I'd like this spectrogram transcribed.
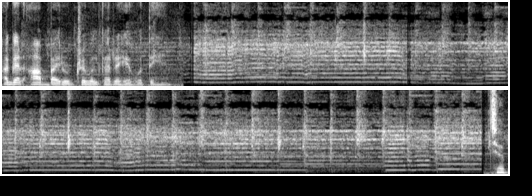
अगर आप बाई रोड ट्रेवल कर रहे होते हैं। जब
